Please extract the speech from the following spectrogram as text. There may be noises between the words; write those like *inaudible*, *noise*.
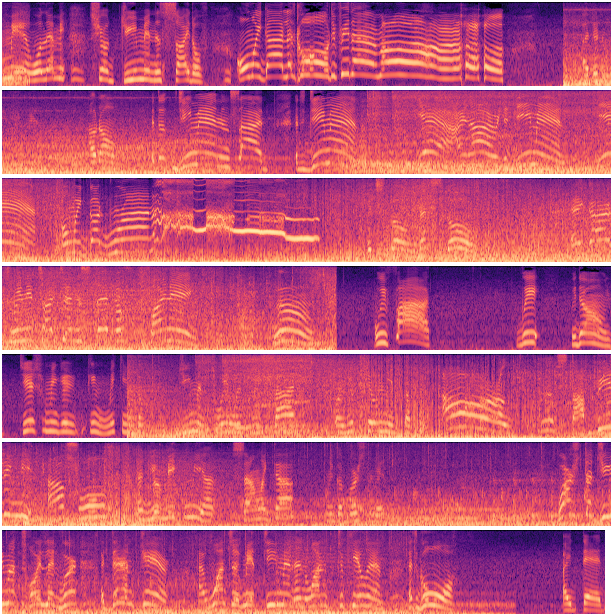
Made it. Well, let me show demon inside of. Oh my god, let's go! Defeat him! Oh! *laughs* I didn't mean win. Hold on. It's a demon inside. It's a demon! Yeah, I We fight. We we don't. Just making making the demon toilet inside, or you kill me the. Oh! Stop beating me, asshole! And you're making me uh, sound like that. Oh my god, where's it? Where's the demon toilet? Where? I didn't care. I want to meet demon and want to kill him. Let's go. I dead.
